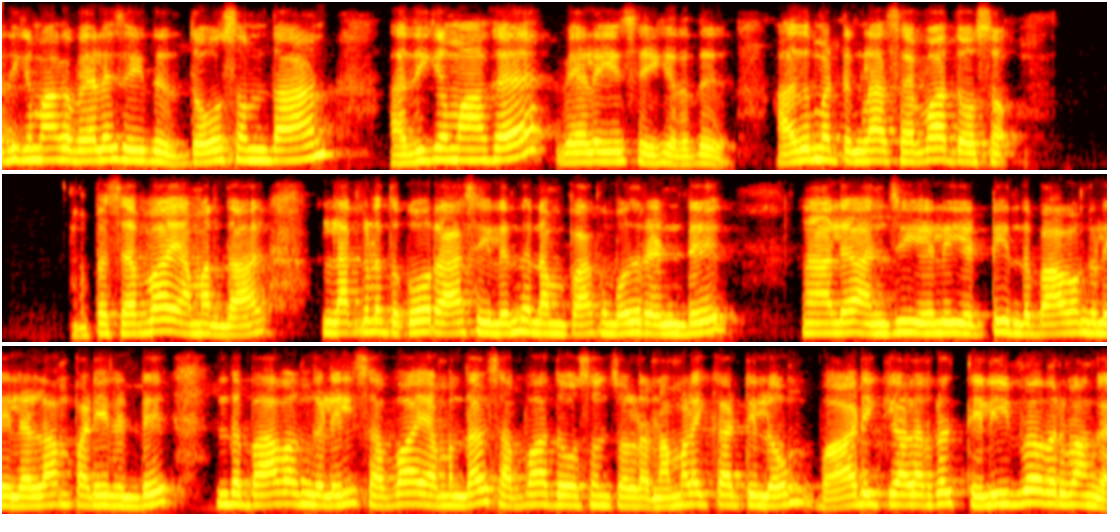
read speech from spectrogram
அதிகமாக வேலை செய்யுது? தோஷம்தான் அதிகமாக வேலையை செய்கிறது. அது மட்டுங்களா? செவ்வாய் தோஷம். இப்போ செவ்வாய் அமர்ந்தால் லக்னத்துக்கோ ராசியிலேருந்து நம்ம பார்க்கும்போது ரெண்டு நாலு அஞ்சு ஏழு எட்டு இந்த பாவங்களிலெல்லாம் பனிரெண்டு. இந்த பாவங்களில் செவ்வாய் அமர்ந்தால் செவ்வாய் தோஷம்னு சொல்கிறோம் நம்மளை காட்டிலும் வாடிக்கையாளர்கள் தெளிவாக வருவாங்க.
